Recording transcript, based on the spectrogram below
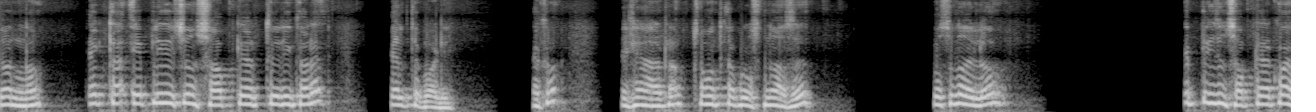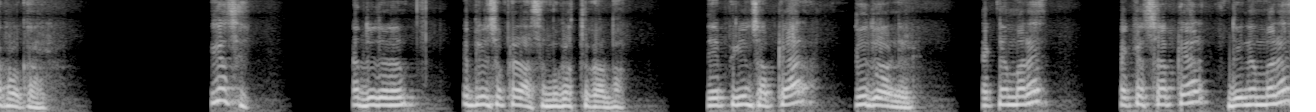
জন্য একটা অ্যাপ্লিকেশন সফটওয়্যার তৈরি করে ফেলতে পারি। দেখো, এখানে একটা চমৎকার প্রশ্ন আছে। প্রশ্ন হইল অ্যাপ্লিকেশন সফটওয়্যার কয় প্রকার? ঠিক আছে? দুই ধরনের অ্যাপ্লিকেশন সফটওয়্যার আছে, মুখস্থ করবা। অ্যাপ্লিকেশন সফটওয়্যার দুই ধরনের। এক নম্বরে প্যাকেজ সফটওয়্যার দুই নম্বরে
